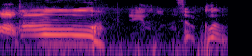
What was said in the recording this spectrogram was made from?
Oh, Damn close. so close.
